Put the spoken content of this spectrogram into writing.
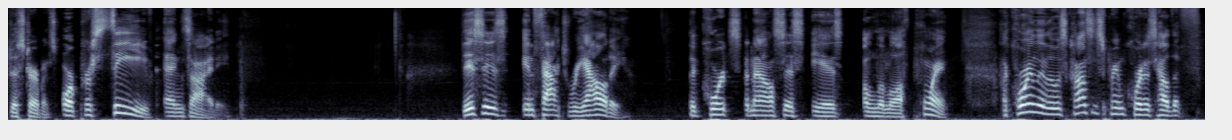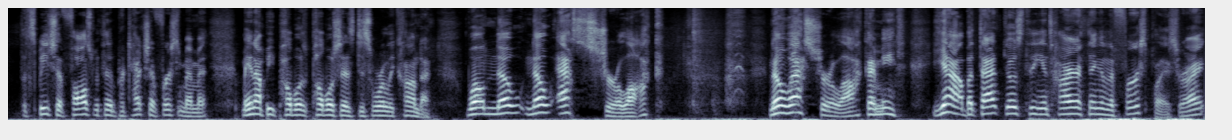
disturbance or perceived anxiety. This is, in fact, reality. The court's analysis is a little off point. Accordingly, the Wisconsin Supreme Court has held that the speech that falls within the protection of First Amendment may not be published, published as disorderly conduct. Well, no, no S, Sherlock. No less Sherlock. I mean, yeah, but that goes to the entire thing in the first place, right?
